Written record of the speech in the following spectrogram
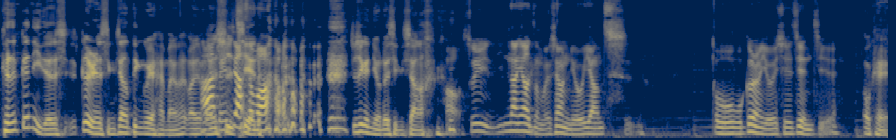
可能跟你的个人形象定位还蛮蛮蛮适切的，就是个牛的形象。好，所以那要怎么像牛一样吃？我我个人有一些见解。OK，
